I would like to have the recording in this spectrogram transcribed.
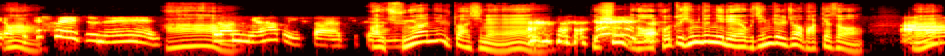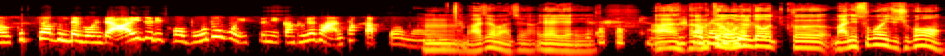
이렇게 아. 체크해 주는 아. 그런 일 하고 있어요 지금. 아, 중요한 일도 하시네. 힘, 어, 그것도 힘든 일이에요. 그치? 힘들죠, 밖에서. 아, 그쵸. 근데 뭐 이제 아이들이 더 못 오고 있으니까 그게 더 안타깝죠, 뭐. 음, 맞아, 맞아. 예, 예, 예. 안타깝죠. 아, 아무튼 오늘도 그 많이 수고해 주시고,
